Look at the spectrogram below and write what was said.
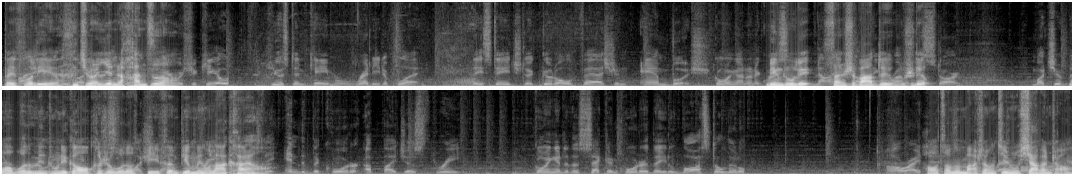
贝弗利居然印着汉字啊 Here！with Shaquille, Houston came ready to play. They staged a good old-fashioned ambush, going on an 命中率 aggressive 38 nine-nothing 对 run at 56 the start. Much of 哇我的命中率高可是我的比分并没有拉开啊 as they ended the quarter up by just three. Going into the second quarter, they lost a little. All right, 好咱们马上进入下半场.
